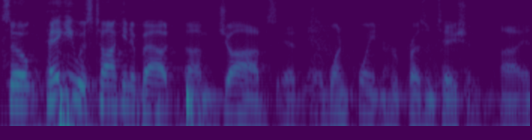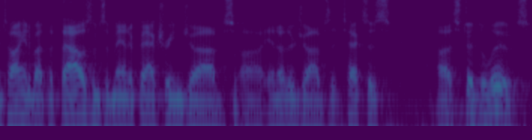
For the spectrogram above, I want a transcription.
So Peggy was talking about um, jobs at one point in her presentation uh, and talking about the thousands of manufacturing jobs uh, and other jobs that Texas uh, stood to lose.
